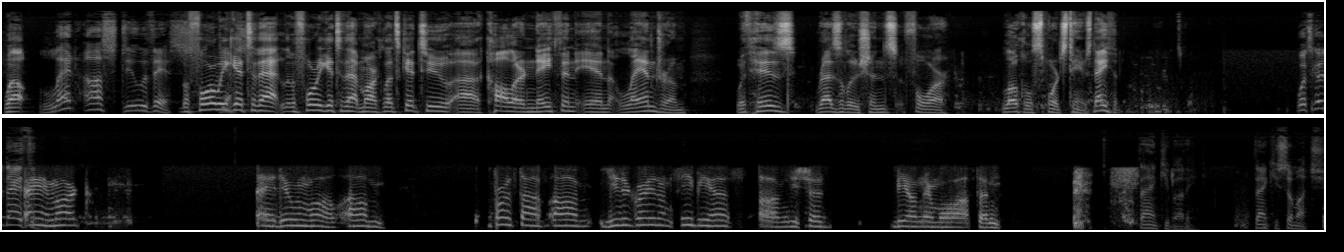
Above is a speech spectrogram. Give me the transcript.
Well, let us do this. Before we Yes. get to that, before we get to that, Marc, let's get to uh, caller Nathan in Landrum with his resolutions for local sports teams. Nathan, What's good, Nathan? Hey, Marc. Hey, doing well. Um, first off, um, you did great on CBS. Um, you should be on there more often. Thank you, buddy. Thank you so much.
